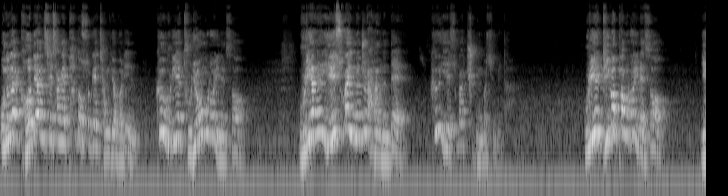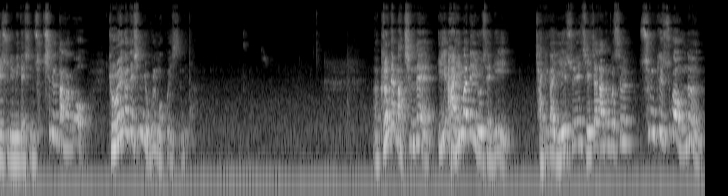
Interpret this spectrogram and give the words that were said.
오늘날 거대한 세상의 파도 속에 잠겨버린 그 우리의 두려움으로 인해서 우리 안에 예수가 있는 줄 알았는데 그 예수가 죽은 것입니다. 우리의 비겁함으로 인해서 예수님이 대신 수치를 당하고 교회가 대신 욕을 먹고 있습니다. 아, 그런데 마침내 이 아히마대 요셉이 자기가 예수의 제자라는 것을 숨길 수가 없는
